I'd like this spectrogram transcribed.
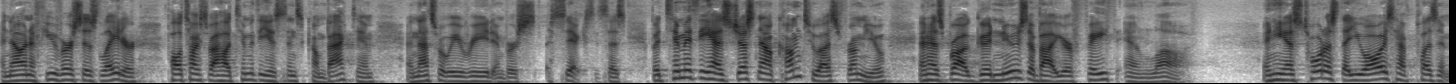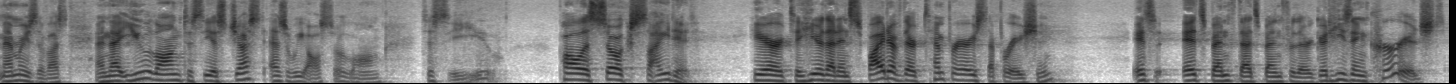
And now, in a few verses later, Paul talks about how Timothy has since come back to him, and that's what we read in verse 6. It says, But Timothy has just now come to us from you and has brought good news about your faith and love. And he has told us that you always have pleasant memories of us and that you long to see us just as we also long to see you. Paul is so excited here to hear that in spite of their temporary separation, it's, it's been, that's been for their good. He's encouraged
